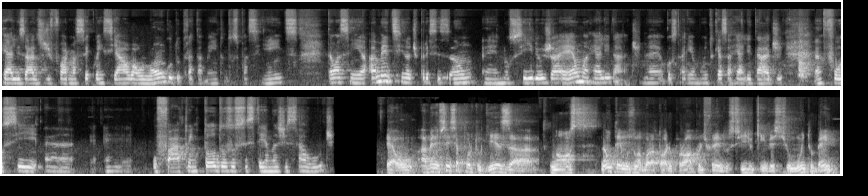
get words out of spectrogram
realizados de forma sequencial ao longo do tratamento dos pacientes. Então, assim, a medicina de precisão é, no Sírio já é uma realidade, né? Eu gostaria muito que essa realidade é, fosse é, é, o fato em todos os sistemas de saúde. É, o, a beneficência portuguesa, nós não temos um laboratório próprio, diferente do Sírio, que investiu muito bem,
